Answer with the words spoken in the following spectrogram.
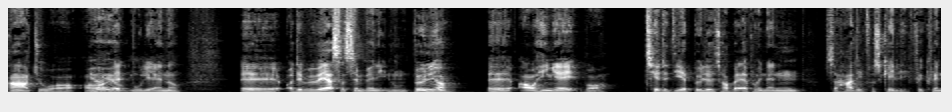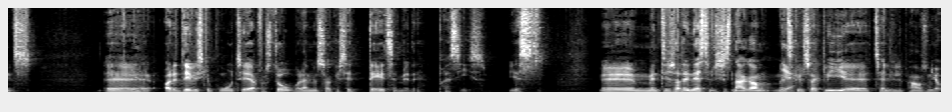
radio og, og Jo, jo. alt muligt andet. Øh, og det bevæger sig simpelthen i nogle bølger, øh, afhængig af, hvor tætte de her bølgetoppe er på hinanden, så har de forskellig frekvens. Øh, ja. Og det er det, vi skal bruge til at forstå, hvordan man så kan sætte data med det. Præcis. Yes. Øh, men det er så det næste, vi skal snakke om. Men Ja. skal vi så ikke lige øh, tage en lille pause? Jo.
